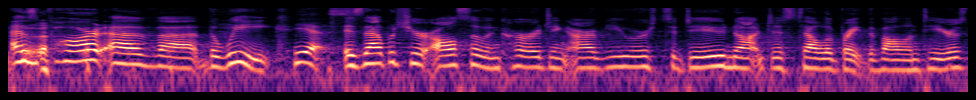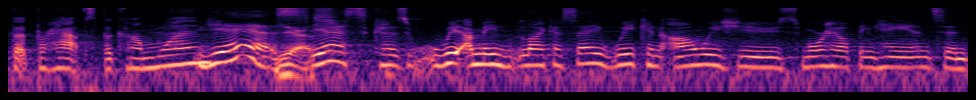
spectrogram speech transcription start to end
as part of uh, the week, Yes. is that what you're also encouraging our viewers to do? Not just celebrate the volunteers, but perhaps become one. Yes, Yes. yes, because we, I mean, like I say, we can always use more helping hands and,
